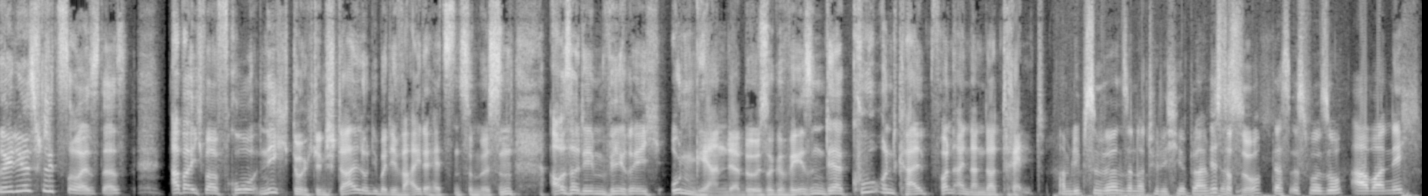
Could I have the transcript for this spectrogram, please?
richtiges Schlitzohr ist das. Aber ich war froh, nicht durch den Stall und über die Weide hetzen zu müssen. Außerdem wäre ich ungern der Böse gewesen, der Kuh und Kalb voneinander trennt. Am liebsten würden sie natürlich hier bleiben. Ist das so? Das ist wohl so. Aber nicht,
